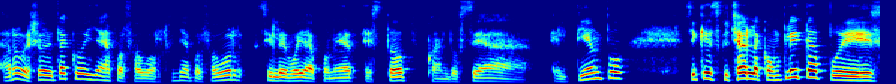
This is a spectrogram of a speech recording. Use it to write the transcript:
arroba show de taco y ya por favor, ya por favor, sí le voy a poner stop cuando sea el tiempo. Si quieres escucharla completa, pues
